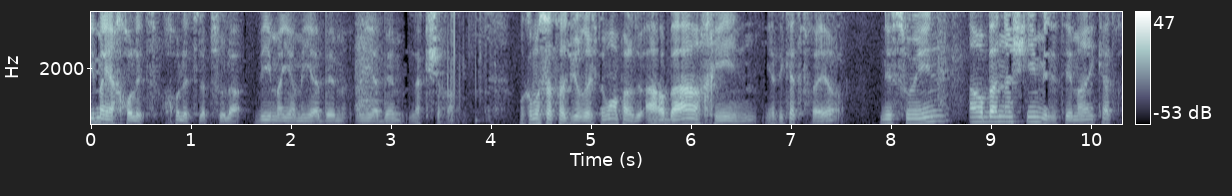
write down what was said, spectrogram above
אם היה חולץ, חולץ לפסולה, ואם היה מייבם, מייבם לכשרה. On commence à traduire directement, on parle de Arba, Achin, il y avait quatre frères, Nesuin, Arba Nashim, ils étaient mariés quatre,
